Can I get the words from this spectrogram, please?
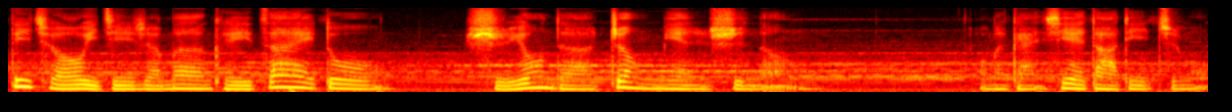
地球以及人们可以再度使用的正面势能。我们感谢大地之母。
